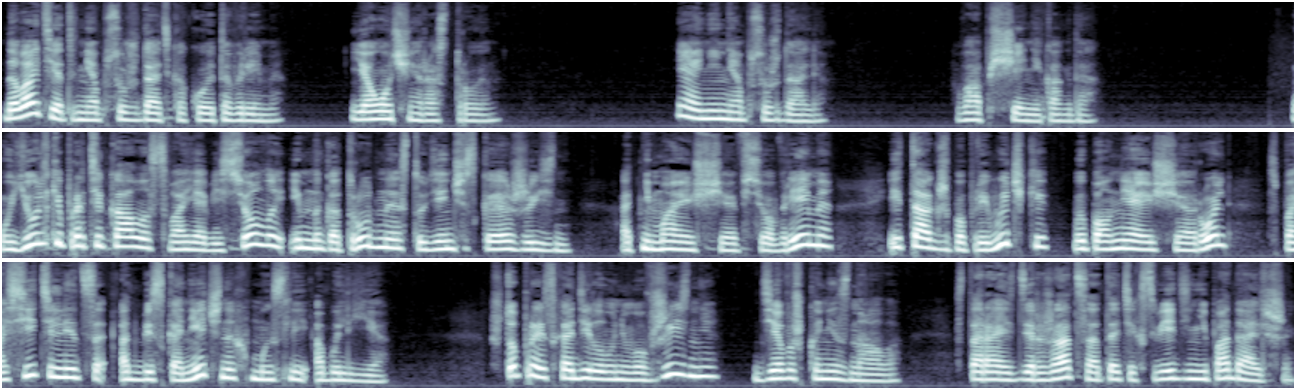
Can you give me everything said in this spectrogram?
давайте это не обсуждать какое-то время. Я очень расстроен». И они не обсуждали. Вообще никогда. У Юльки протекала своя веселая и многотрудная студенческая жизнь, отнимающая все время и также по привычке выполняющая роль спасительницы от бесконечных мыслей об Илье. Что происходило у него в жизни, девушка не знала — стараясь держаться от этих сведений подальше,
